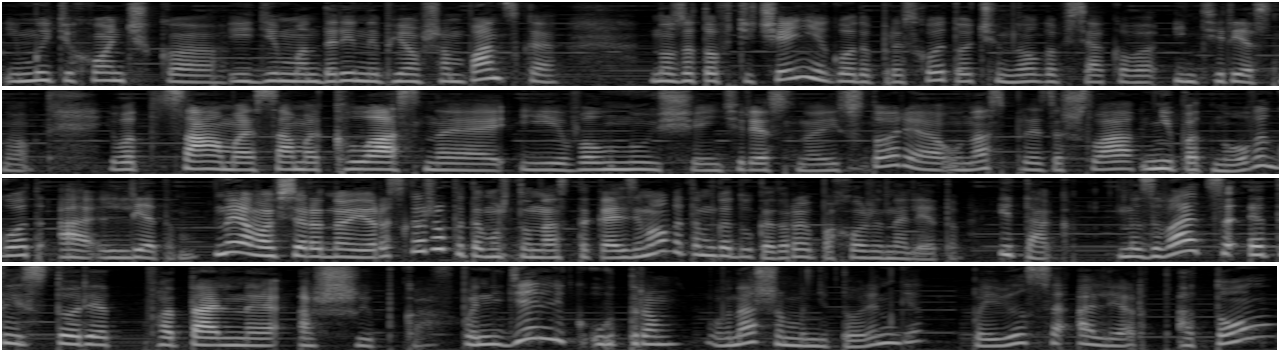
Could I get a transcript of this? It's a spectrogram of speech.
И мы тихонечко едим мандарины и пьем шампанское но зато в течение года происходит очень много всякого интересного. И вот самая-самая классная и волнующая интересная история у нас произошла не под Новый год, а летом. Но я вам все равно ее расскажу, потому что у нас такая зима в этом году, которая похожа на лето. Итак, называется эта история «Фатальная ошибка». В понедельник утром в нашем мониторинге появился алерт о том,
